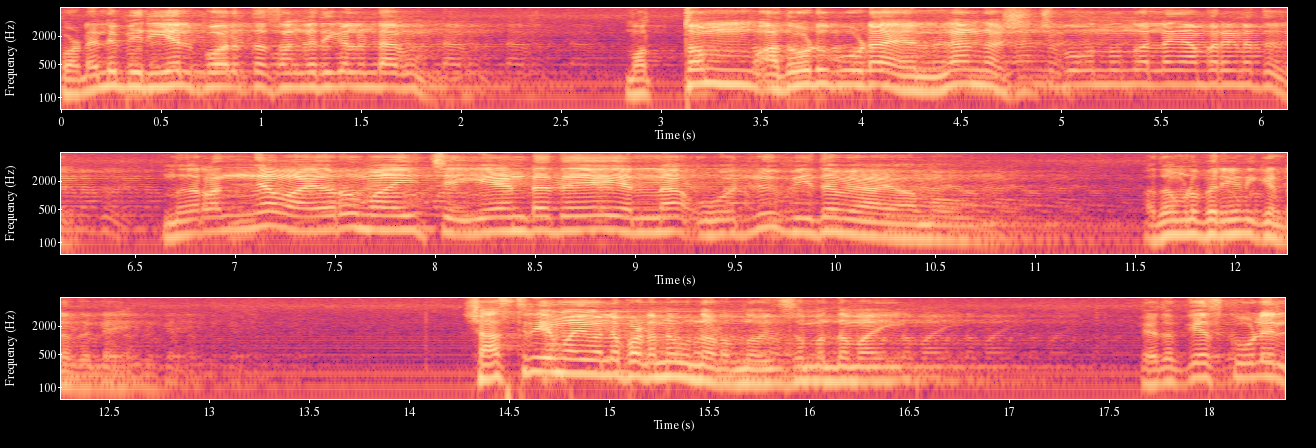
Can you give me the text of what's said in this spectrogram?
കുടൽ പിരിയൽ പോലത്തെ സംഗതികൾ ഉണ്ടാകും. മൊത്തം അതോടുകൂടെ എല്ലാം നശിച്ചു പോകുന്നൊന്നുമല്ല ഞാൻ പറയണത്. നിറഞ്ഞ വയറുമായി ചെയ്യേണ്ടതേ അല്ല ഒരുവിധ വ്യായാമവും. അത് നമ്മൾ പരിഗണിക്കേണ്ടതല്ലേ? ശാസ്ത്രീയമായി വല്ല പഠനവും നടന്നു? ഇത് സംബന്ധമായി? ഏതൊക്കെ സ്കൂളിൽ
